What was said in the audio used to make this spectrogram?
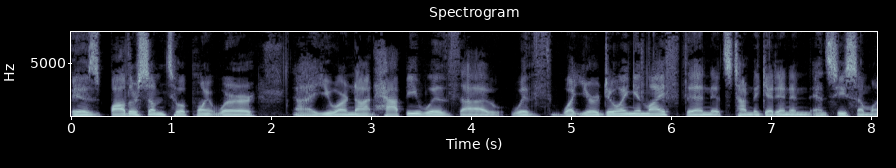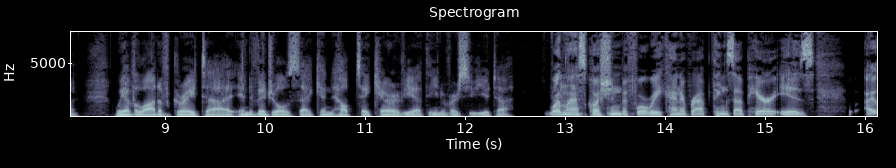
is bothersome to a point where uh, you are not happy with uh, with what you're doing in life, then it's time to get in and, and see someone. We have a lot of great uh, individuals that can help take care of you at the University of Utah one last question before we kind of wrap things up here is I,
